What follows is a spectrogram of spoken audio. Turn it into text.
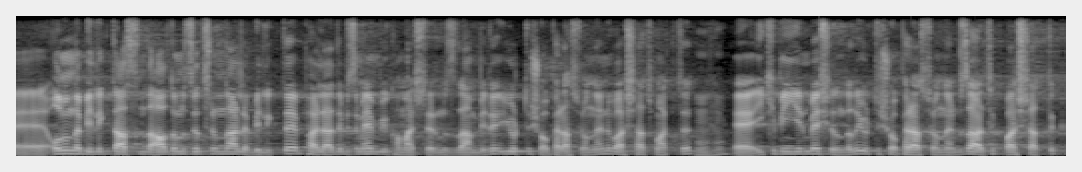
E, onunla birlikte aslında aldığımız yatırımlarla birlikte paralelde bizim en büyük amaçlarımızdan biri yurt dışı operasyonlarını başlatmaktı. E, 2025 yılında da yurt dışı operasyonlarımızı artık başlattık.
